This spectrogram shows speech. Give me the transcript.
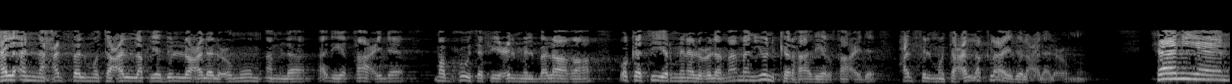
هل أن حذف المتعلق يدل على العموم أم لا؟ هذه قاعدة مبحوثة في علم البلاغة وكثير من العلماء من ينكر هذه القاعدة. حذف المتعلق لا يدل على العموم. ثانيا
